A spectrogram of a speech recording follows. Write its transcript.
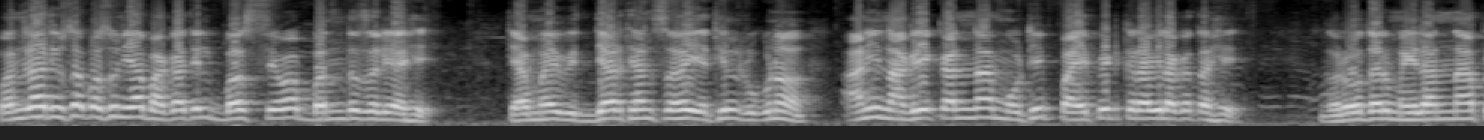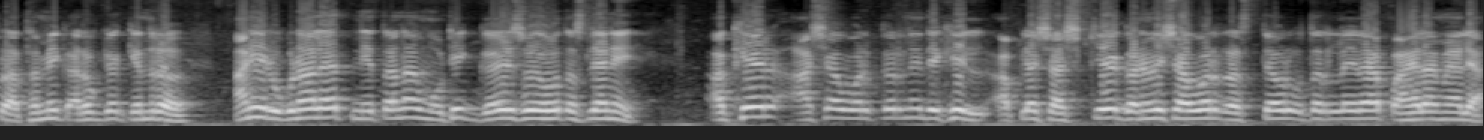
पंधरा दिवसापासून या भागातील बस सेवा बंद झाली आहे. त्यामुळे विद्यार्थ्यांसह येथील रुग्ण आणि नागरिकांना मोठी पायपीट करावी लागत आहे. गरोदर महिलांना प्राथमिक आरोग्य केंद्र आणि रुग्णालयात नेताना मोठी गैरसोय होत असल्याने अखेर आशा वर्करने देखील आपल्या शासकीय गणवेशावर रस्त्यावर उतरलेल्या पाहायला मिळाल्या.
